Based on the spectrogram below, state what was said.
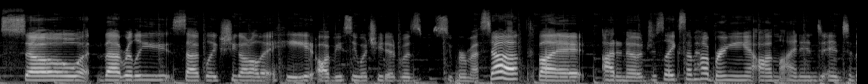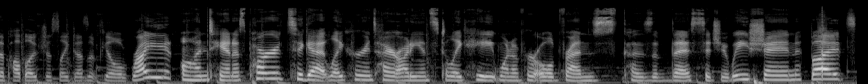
So that really sucked. Like she got all that hate. Obviously, what she did was super messed up. But I don't know, just like somehow bringing it online and into the public just like doesn't feel right on Tana's part to get like her entire audience to like hate one of her old friends because of this situation. But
